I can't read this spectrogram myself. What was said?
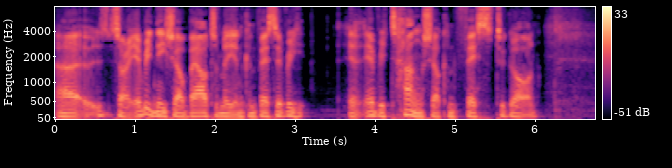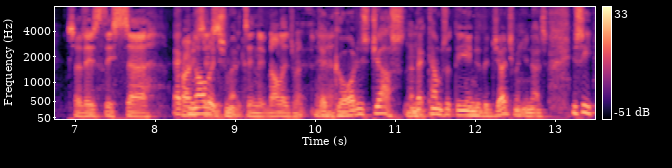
uh, sorry, every knee shall bow to me and confess every, every tongue shall confess to God. So there's this, uh, acknowledgement. It's an acknowledgement. That yeah. God is just. And mm. that comes at the end of the judgment, you notice. You see,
